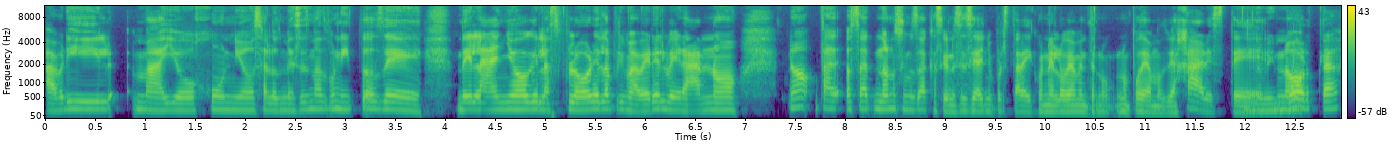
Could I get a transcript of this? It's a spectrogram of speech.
abril, mayo, junio, o sea, los meses más bonitos de, del año, las flores, la primavera, el verano. No, o sea, no nos fuimos de vacaciones ese año por estar ahí con él. Obviamente no, no podíamos viajar. Este, no me importa.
